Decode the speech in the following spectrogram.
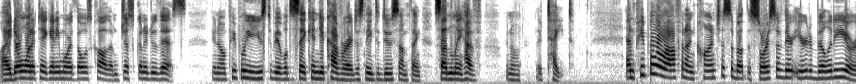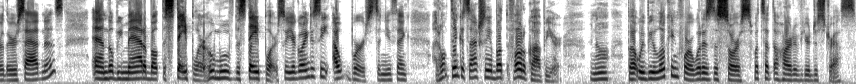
I don't want to take any more of those calls. I'm just going to do this. You know, people you used to be able to say, Can you cover? I just need to do something, suddenly have, you know, they're tight. And people are often unconscious about the source of their irritability or their sadness, and they'll be mad about the stapler. Who moved the stapler? So you're going to see outbursts, and you think, I don't think it's actually about the photocopier, you know. But we'd be looking for what is the source? What's at the heart of your distress?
